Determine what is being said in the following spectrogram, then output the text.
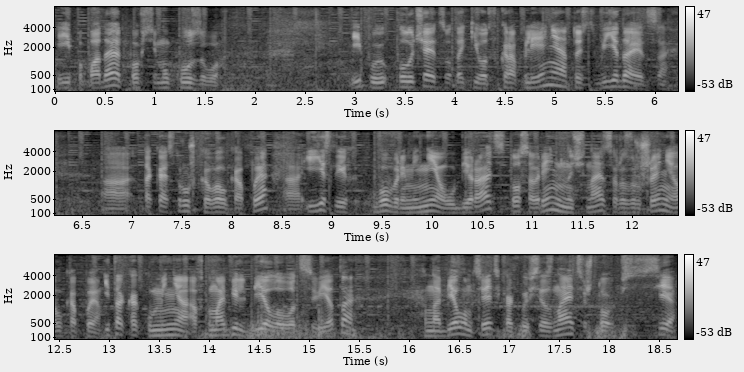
и попадают по всему кузову. И получается вот такие вот вкрапления, то есть въедается такая стружка в ЛКП, а, и если их вовремя не убирать, то со временем начинается разрушение ЛКП. И так как у меня автомобиль белого цвета, на белом цвете, как вы все знаете, что все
